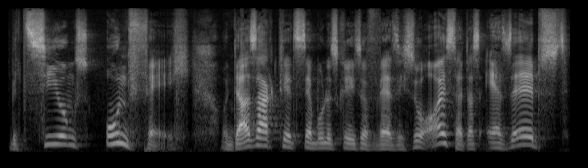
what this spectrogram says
beziehungsunfähig. Und da sagt jetzt der Bundesgerichtshof, wer sich so äußert, dass er selbst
